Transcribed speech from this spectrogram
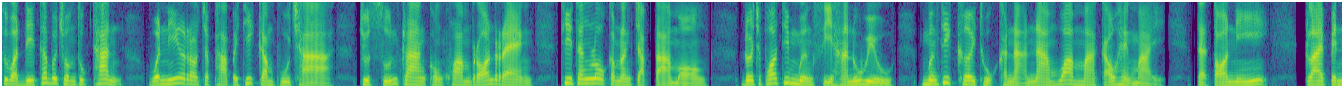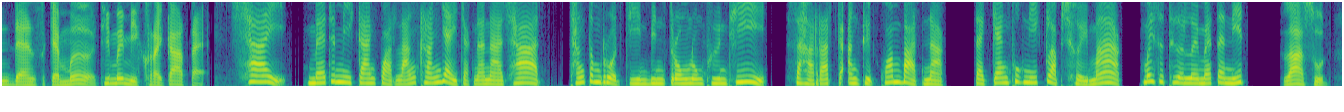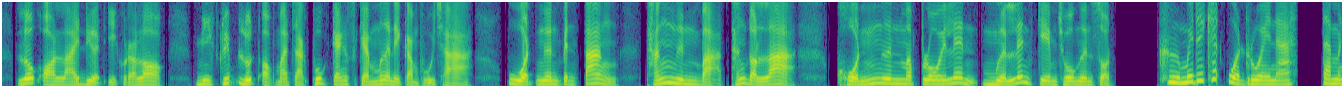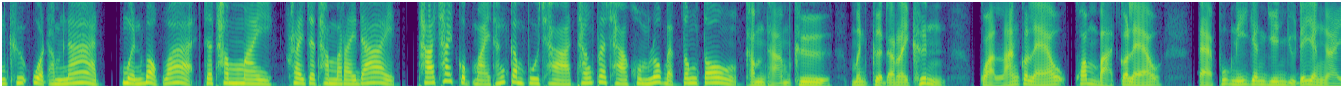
สวัสดีท่านผู้ชมทุกท่าน วันนี้เราจะพาไปที่กัมพูชา จุดศูนย์กลางของความร้อนแรง ที่ทั้งโลกกำลังจับตามอง โดยเฉพาะที่เมืองสีฮานุวิล เมืองที่เคยถูกขนานนามว่ามาเก๊าแห่งใหม่ แต่ตอนนี้กลายเป็นแดนสแกมเมอร์ที่ไม่มีใครกล้าแตะ ใช่ แม้จะมีการกวาดล้างครั้งใหญ่จากนานาชาติ ทั้งตำรวจจีนบินตรงลงพื้นที่ สหรัฐกับอังกฤษคว่ำบาตรหนัก แต่แก๊งพวกนี้กลับเฉยมาก ไม่สะเทือนเลยแม้แต่นิด ล่าสุด โลกออนไลน์เดือดอีกระลอก มีคลิปหลุดออกมาจากพวกแก๊งสแกมเมอร์ในกัมพูชา อวดเงินเป็นตั้ง ทั้งเงินบาททั้งดอลลาร์ ขนเงินมาโปรยเล่น เหมือนเล่นเกมโชว์เงินสด คือไม่ได้แค่อวดรวยนะ แต่มันคืออวดอำนาจ เหมือนบอกว่าจะทำไม ใครจะทำอะไรได้ ท้าชายกฎหมายทั้งกัมพูชาทั้งประชาคมโลกแบบตรงคำถามคือมันเกิดอะไรขึ้น กวาดล้างก็แล้ว คว่ำบาตรก็แล้ว แต่พวกนี้ยังยืนอยู่ได้ยังไง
